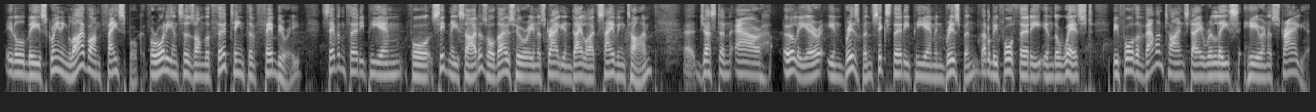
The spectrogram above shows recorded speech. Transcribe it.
It'll be screening live on Facebook for audiences on the 13th of February, 7:30 p.m. for Sydney siders or those who are in Australian daylight saving time. Uh, just an hour earlier in Brisbane, 6:30 p.m. in Brisbane. That'll be 4:30 in the West before the Valentine's Day release here in Australia.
